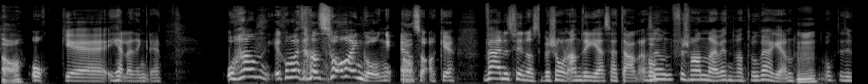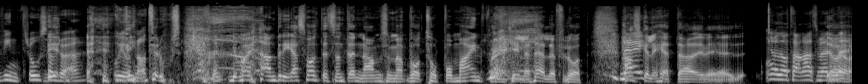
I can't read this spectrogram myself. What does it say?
Ja. Och eh, hela den grejen. Och han, jag kommer att han sa en gång en sak. Världens finaste person, Andreas hette han. Och sen försvann han, jag vet inte vart han tog vägen. Åkte till Vintrosa tror jag och gjorde något. Men det var, Andreas var inte ett sånt där namn som var top of mind på den killen heller, förlåt. Han Nej. skulle heta, eh, Ja, något annat, men Ja, ja.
